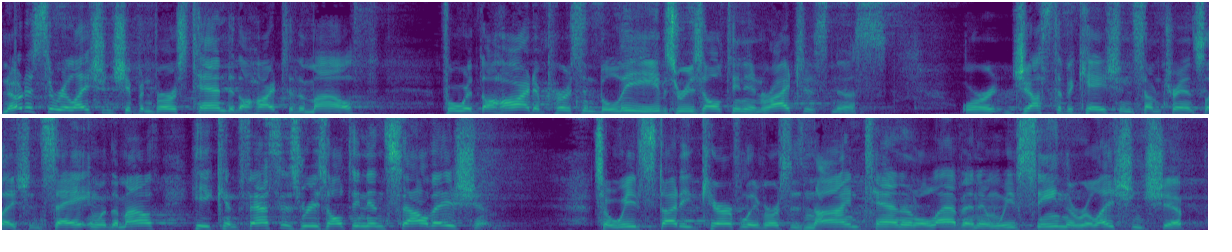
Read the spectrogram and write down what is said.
Notice the relationship in verse 10 to the heart to the mouth. For with the heart a person believes, resulting in righteousness or justification, some translations say, and with the mouth he confesses, resulting in salvation. So we've studied carefully verses 9, 10, and 11, and we've seen the relationship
